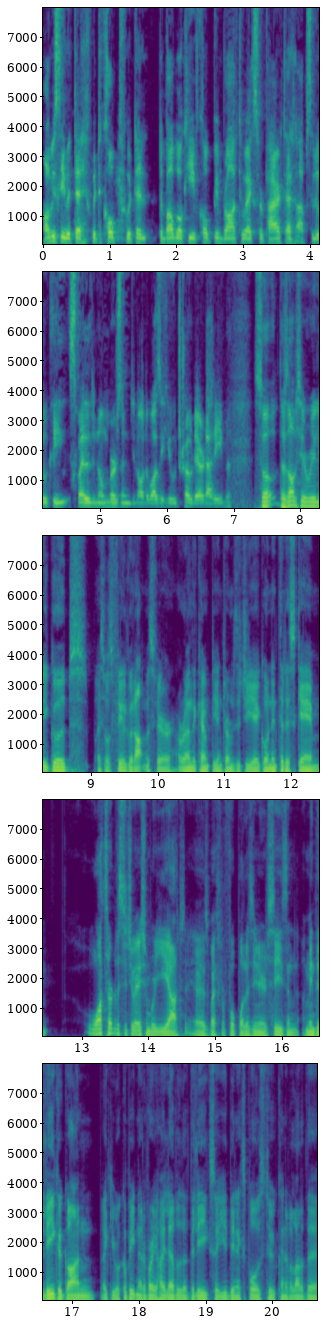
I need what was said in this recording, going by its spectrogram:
obviously with the with the cup with the, the Bob O'Keeffe Cup being brought to Wexford Park, that absolutely swelled the numbers, and you know there was a huge crowd there that evening. So there's obviously a really good, I suppose, feel good atmosphere around the county in terms of GAA going into this game what sort of a situation were you at as Wexford footballers in your season? I mean, the league had gone like you were competing at a very high level of the league, so you'd been exposed to kind of a lot of the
